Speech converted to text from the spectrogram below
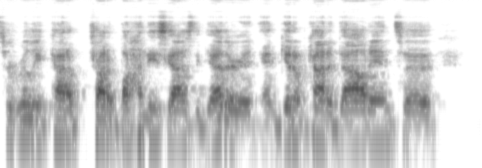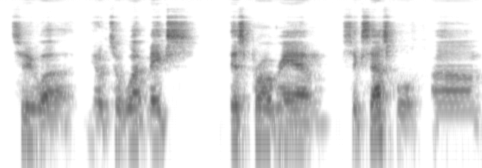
to really kind of try to bond these guys together and, and get them kind of dialed into to uh, you know to what makes this program successful. Um,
